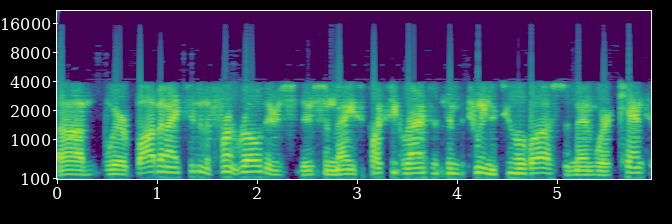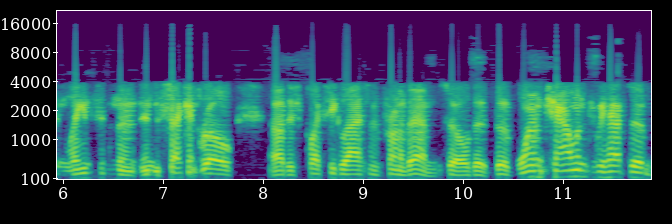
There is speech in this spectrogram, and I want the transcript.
um, where Bob and I sit in the front row. There's there's some nice plexiglass that's in between the two of us, and then where Kent and Lane sit in the, in the second row, uh, there's plexiglass in front of them. So the the one challenge we have to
